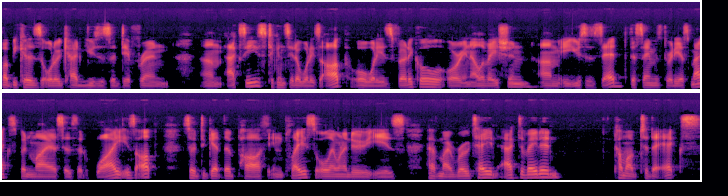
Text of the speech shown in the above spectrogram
But because AutoCAD uses a different um, axes to consider what is up or what is vertical or in elevation um, it uses Z the same as 3ds Max but Maya says that Y is up. So to get the path in place all I want to do is have my rotate activated come up to the X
